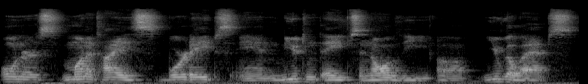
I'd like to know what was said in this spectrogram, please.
owners monetize Bored Apes and Mutant Apes and all the uh, Yuga Labs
